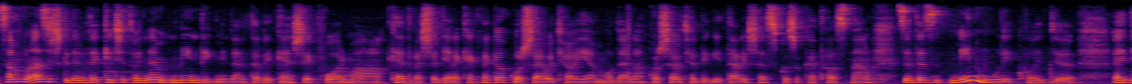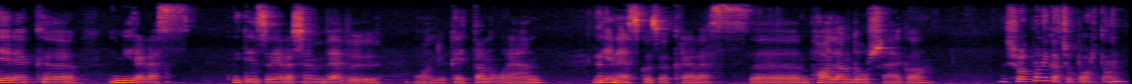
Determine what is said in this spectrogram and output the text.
számomra az is kiderült egy kicsit, hogy nem mindig minden tevékenységforma kedves a gyerekeknek, akkor se, hogyha ilyen modern, akkor se, hogyha digitális eszközöket használunk. Szerintem ez mind múlik, hogy egy gyerek mire lesz idézőjelesen vevő mondjuk egy tanórán, milyen eszközökre lesz hajlandósága? Sok múlik a csoporton.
